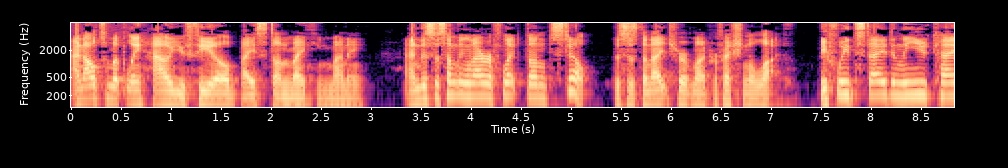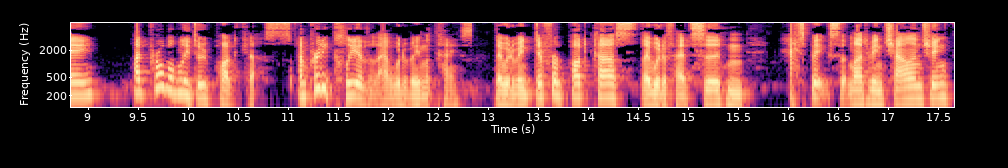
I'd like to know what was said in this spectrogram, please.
and ultimately how you feel based on making money. And this is something that I reflect on still. This is the nature of my professional life. If we'd stayed in the UK, I'd probably do podcasts. I'm pretty clear that that would have been the case. They would have been different podcasts. They would have had certain aspects that might have been challenging.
